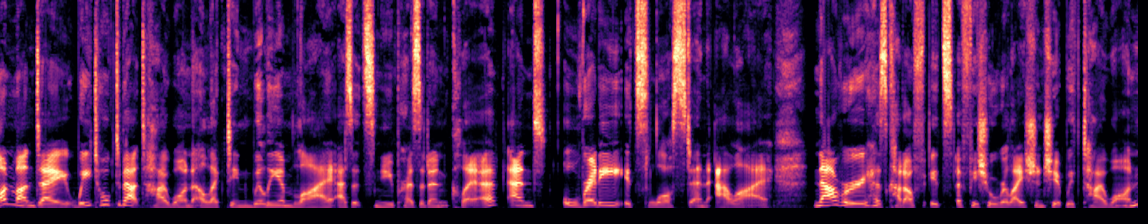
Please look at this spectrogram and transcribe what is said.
On Monday, we talked about Taiwan electing William Lai as its new president, Claire, and already it's lost an ally. Nauru has cut off its official relationship with Taiwan.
